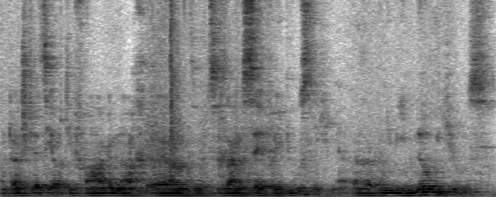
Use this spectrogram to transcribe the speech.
Und dann stellt sich auch die Frage nach ähm, sozusagen Safer Use nicht mehr, also nämlich No Use.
